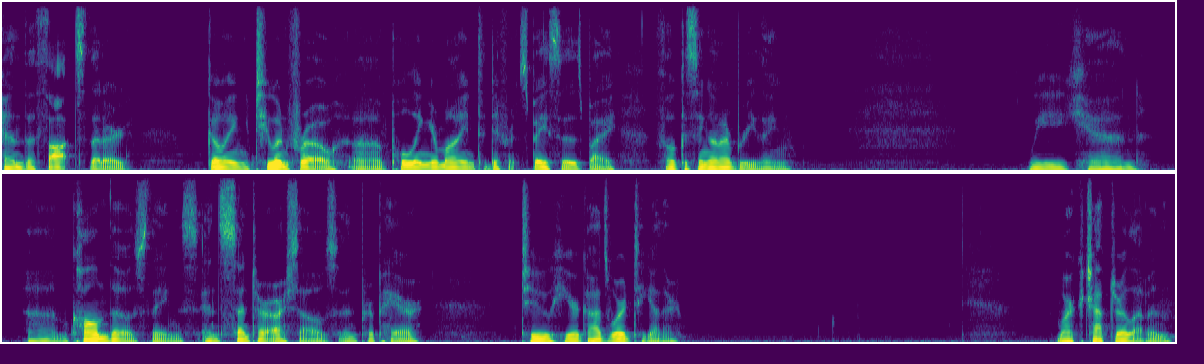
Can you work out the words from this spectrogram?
and the thoughts that are going to and fro, uh, pulling your mind to different spaces by focusing on our breathing. We can um, calm those things and center ourselves and prepare to hear God's word together. Mark chapter 11.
